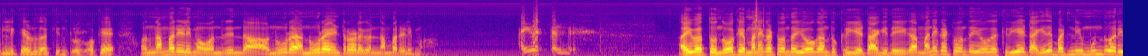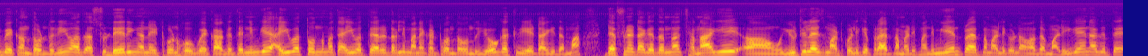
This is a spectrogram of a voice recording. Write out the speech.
ಇಲ್ಲಿ ಕೇಳೋದಕ್ಕಿಂತಲೂ ಓಕೆ ಒಂದು ನಂಬರ್ ಹೇಳಿಮ್ಮ ಒಂದರಿಂದ ನೂರ ನೂರ ಎಂಟರೊಳಗೆ ಒಂದು ನಂಬರ್ ಹೇಳಿಮ್ಮ. ಐವತ್ತೊಂದು. ಐವತ್ತೊಂದು ಓಕೆ ಮನೆ ಕಟ್ಟುವಂಥ ಯೋಗ ಅಂತೂ ಕ್ರಿಯೇಟ್ ಆಗಿದೆ ಈಗ. ಮನೆ ಕಟ್ಟುವಂಥ ಯೋಗ ಕ್ರಿಯೇಟ್ ಆಗಿದೆ ಬಟ್ ನೀವು ಮುಂದುವರಿಬೇಕಂತ ಉಂಟು. ನೀವು ಅದಷ್ಟು ಡೇರಿಂಗನ್ನು ಇಟ್ಕೊಂಡು ಹೋಗಬೇಕಾಗುತ್ತೆ. ನಿಮಗೆ ಐವತ್ತೊಂದು ಮತ್ತು ಐವತ್ತೆರಡರಲ್ಲಿ ಮನೆ ಕಟ್ಟುವಂಥ ಒಂದು ಯೋಗ ಕ್ರಿಯೇಟ್ ಆಗಿದಮ್ಮ. ಡೆಫಿನೆಟ್ ಆಗಿ ಅದನ್ನು ಚೆನ್ನಾಗಿ ಯುಟಿಲೈಸ್ ಮಾಡ್ಕೊಳ್ಳಿಕ್ಕೆ ಪ್ರಯತ್ನ ಮಾಡಿಮ್ಮ. ನಿಮ್ಗೆ ಏನು ಪ್ರಯತ್ನ ಮಾಡಿಕೊಂಡು ಅದ ಮಾಡಿ. ಈಗ ಏನಾಗುತ್ತೆ?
